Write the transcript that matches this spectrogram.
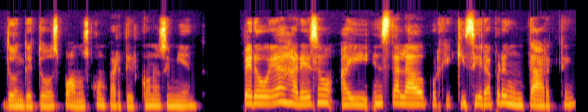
donde todos podamos compartir conocimiento. Pero voy a dejar eso ahí instalado porque quisiera preguntarte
